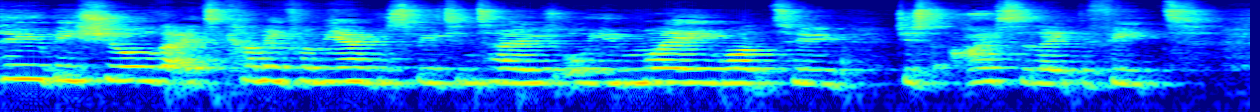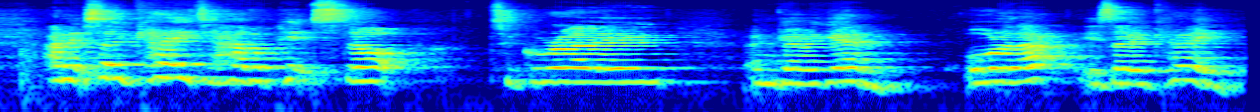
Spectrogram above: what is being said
do be sure that it's coming from the ankles, feet and toes, or you may want to just isolate the feet and it's okay to have a pit stop, to grow and go again. All of that is okay.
